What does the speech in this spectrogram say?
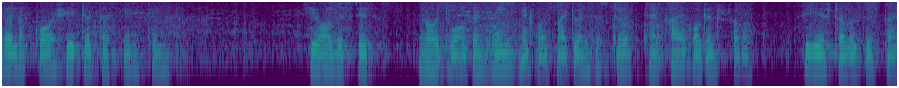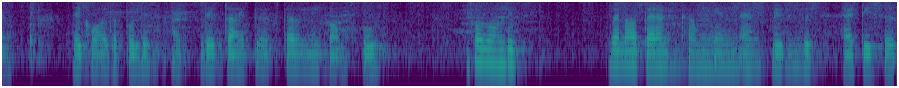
Well, of course, she did the same thing she always did. No, it wasn't me, it was my twin sister, and I got into trouble. Serious trouble this time. They called the police they tried to expel me from school. It was only when our parents come in and pleaded with head teacher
